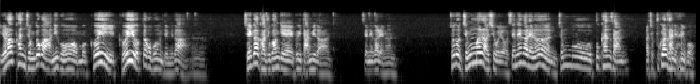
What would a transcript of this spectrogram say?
열악한 정도가 아니고, 뭐, 거의, 거의 없다고 보면 됩니다. 어. 제가 가져간 게 거의 답니다. 세네갈에는. 저도 정말 아쉬워요. 세네갈에는 전부 북한산, 아, 저 북한산이 아니고,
